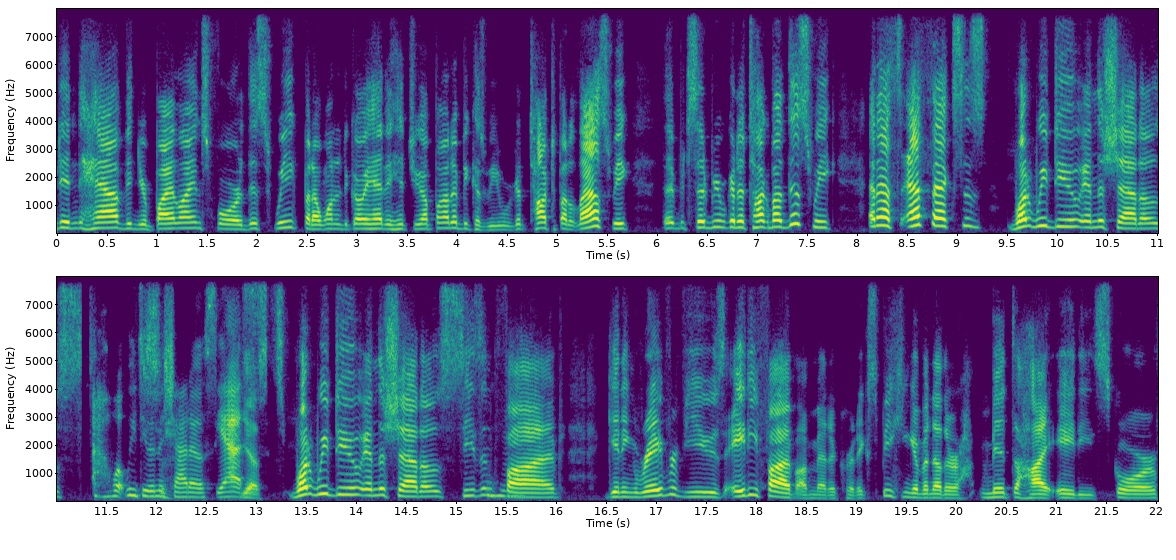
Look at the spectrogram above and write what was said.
didn't have in your bylines for this week, but I wanted to go ahead and hit you up on it because we were talked about it last week that said we were going to talk about this week, and that's FX's What We Do in the Shadows. Oh, what we do in the shadows. Yes. Yes, What We Do in the Shadows, season Mhm. five, getting rave reviews, 85 on Metacritic. Speaking of another mid to high 80s score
